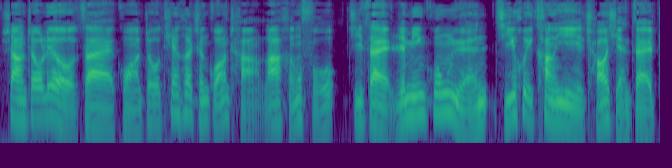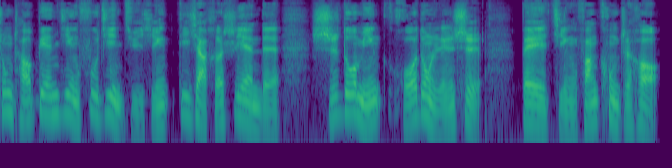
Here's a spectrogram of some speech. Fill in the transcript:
上周六，在广州天河城广场拉横幅及在人民公园集会抗议朝鲜在中朝边境附近举行地下核试验的十多名活动人士被警方控制后。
